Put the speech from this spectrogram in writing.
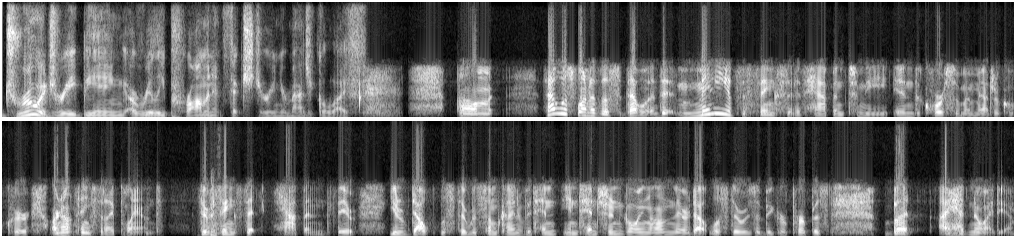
druidry being a really prominent fixture in your magical life? Um, that was one of those that the, many of the things that have happened to me in the course of my magical career are not things that I planned. They're things that happened. There, you know, doubtless there was some kind of atten- intention going on there. Doubtless there was a bigger purpose, but I had no idea.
